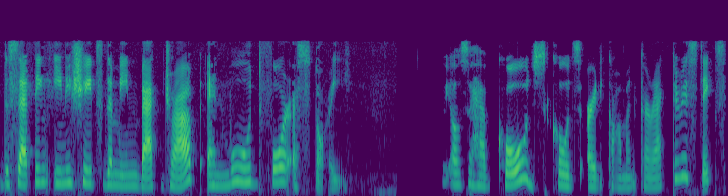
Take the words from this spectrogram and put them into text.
The setting initiates the main backdrop and mood for a story. We also have codes. Codes are the common characteristics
